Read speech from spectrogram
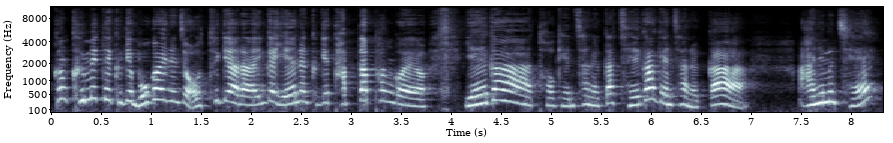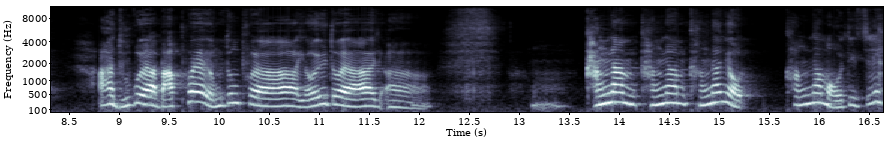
그럼 그 밑에 그게 뭐가 있는지 어떻게 알아? 그러니까 얘는 그게 답답한 거예요. 얘가 더 괜찮을까? 쟤가 괜찮을까? 아니면 쟤? 아 누구야? 마포야, 영등포야, 여의도야. 어. 어, 강남, 강남, 강남이 어, 강남 어디지?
